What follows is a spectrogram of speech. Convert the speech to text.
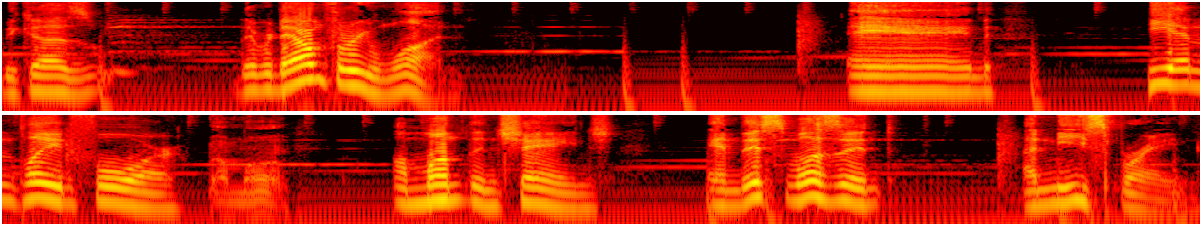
because they were down 3 1. And he hadn't played for a month. A month and change. And this wasn't a knee sprain.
